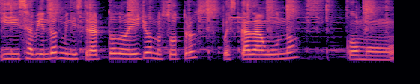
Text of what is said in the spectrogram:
Y sabiendo administrar todo ello nosotros pues cada uno como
